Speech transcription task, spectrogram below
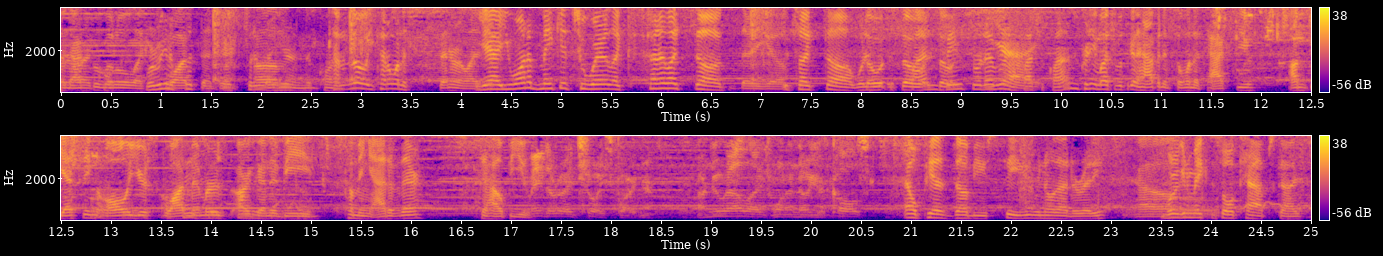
center. that's Alright, a cool. little like Where are we squad gonna put center. this? Let's put it right Um, here in the corner. Kinda, no, you kind of want to centralize. Yeah, it. you want to make it to where like it's kind of like the There you go. it's like the what is so, it the so, clan so, base or whatever yeah, Clash of Clans. Pretty much what's gonna happen if someone attacks you. I'm guessing Oh, all your squad okay, members it's are gonna be same. coming out of there to help you. Made the right choice, partner. Our new allies want to know your calls. LPSWC, we know that already. Oh, We're gonna make this all caps, guys.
